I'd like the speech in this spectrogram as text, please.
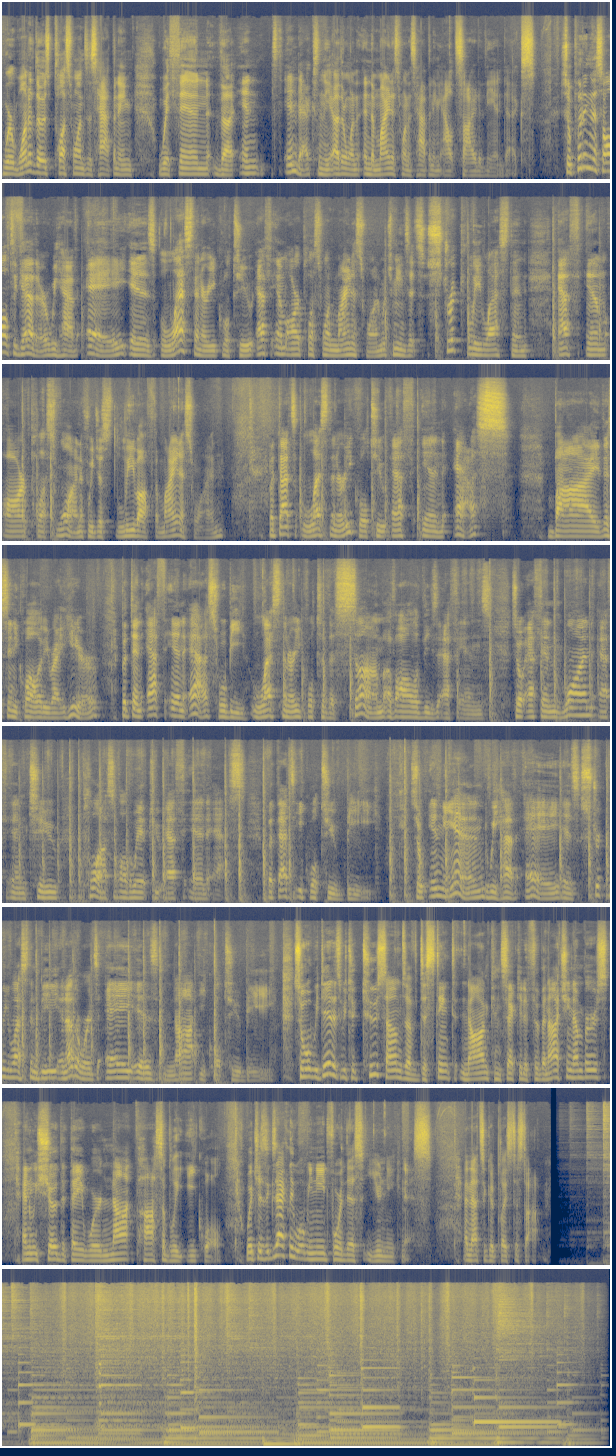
where one of those plus ones is happening within the in index and the other one and the minus one is happening outside of the index. So putting this all together, we have A is less than or equal to FMR plus 1 minus 1, which means it's strictly less than FMR plus 1 if we just leave off the minus 1. But that's less than or equal to FNS by this inequality right here. But then FNS will be less than or equal to the sum of all of these FNs. So FN1, FN2, plus all the way up to FNS. But that's equal to B. So in the end, we have A is strictly less than B. In other words, A is not equal to B. So what we did is we took two sums of distinct non-consecutive Fibonacci numbers and we showed that they were not possibly equal, which is exactly what we need for this uniqueness. And that's a good place to stop.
